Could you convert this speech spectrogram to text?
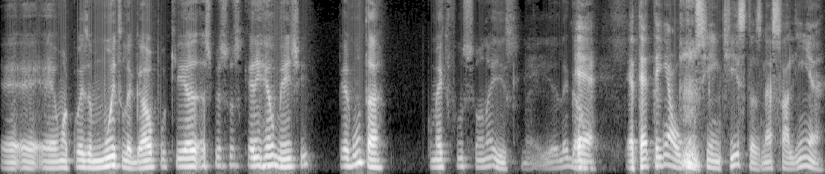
É, é, é, uma coisa muito legal porque as pessoas querem realmente perguntar como é que funciona isso, né? E é legal. É, até tem alguns cientistas nessa linha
